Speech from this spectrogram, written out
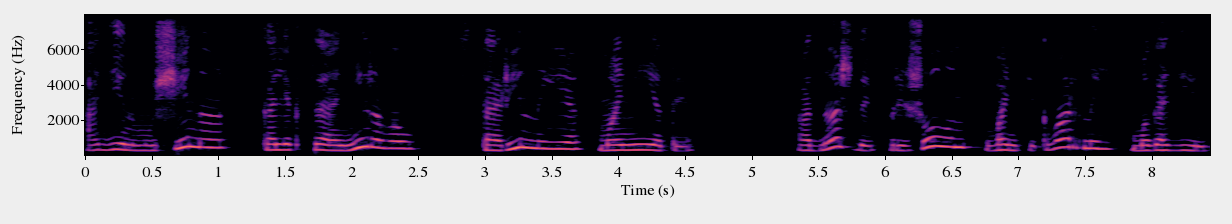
Один мужчина коллекционировал старинные монеты. Однажды пришел он в антикварный магазин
